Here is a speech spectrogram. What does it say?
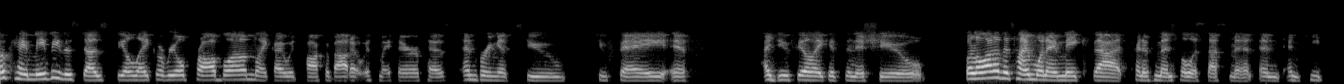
okay, maybe this does feel like a real problem. Like I would talk about it with my therapist and bring it to to Faye if I do feel like it's an issue. But a lot of the time when I make that kind of mental assessment and and keep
